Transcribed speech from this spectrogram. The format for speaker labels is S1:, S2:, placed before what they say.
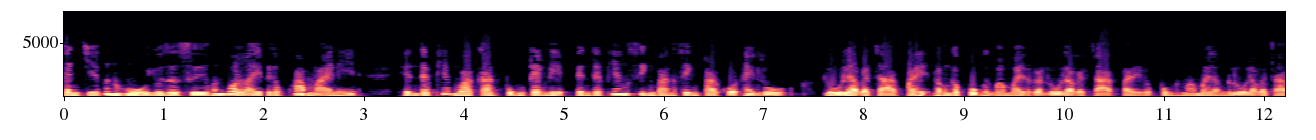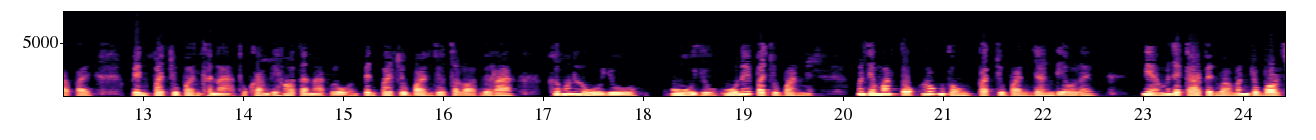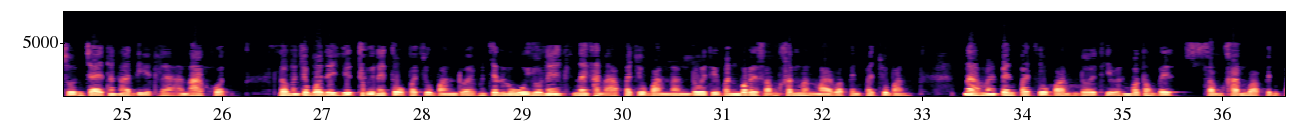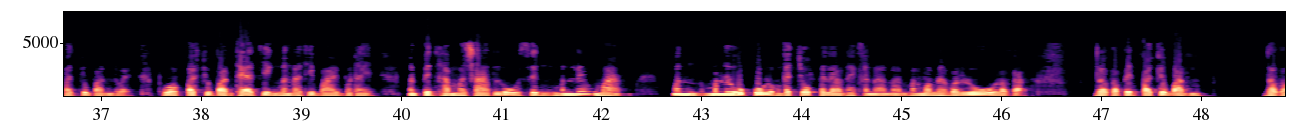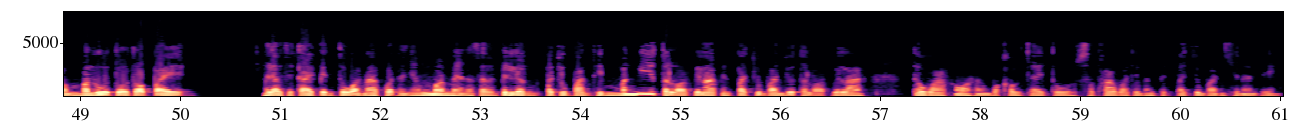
S1: กันจิตมันหูอยู่ซื่อมันบ่ไหลไปกับความหมายนี่ เห็นแต่เพียงว่าการปรุงแต่งนี่เป็นแต่เพียงสิ่งบางสิ่งปรากฏให้รู้รู้แล้วก็จากไปแล้วมันก็ปรุงขึ้นมาใหม่แล้วก็รู้แล้วก็จากไปก็ปรุงขึ้นมาใหม่แล้วมันก็รู้แล้วก็จากไป เป็นปัจจุบันขณะทุกครั้งที่เฮาตระหนักรู้มันเป็นปัจจุบันอยู่ตลอดเวลาคือมันรู้อยู่หูอยู่หูในปัจจุบันเนี่ย มันจะมาตกลงตรงปัจจุบันอย่างเดียวเลย เนี่ยมันจะกลายเป็นว่ามันจะบ่สนใจทั้งอดีตและอนาคต แล้วมันจะบ่ได้ยึดถือในตัวปัจจุบันด้วย มันจะรู้อยู่ในในขณะปัจจุบันนั้น โดยที่มันบ่ได้สำคัญมันหมายว่าเป็นปัจจุบันน่ะมันเป็นปัจจุบันโดยที่มันบ่ต้องไปสำคัญว่าเป็นปัจจุบันด้วย เพราะว่าปัจจุบันแท้จริงมันอธิบายบ่ได้ มันเป็นธรรมชาติรู้ซึ่งมันเร็วมาก มันมันรู้ปุ๊บแล้วมันก็จบไปแล้วในขณะนั้น มันบ่าแม่นว่ารู้แล้วก็แล้วก็เป็นปัจจุบัน แล้วก็มันรู้ตัวต่อไป เราจะกลายเป็นตัวอนาคตอันนี้มันบ่แม่นนะมันเป็นเรื่องปัจจุบันที่มันมีอยู่ตลอดเวลาเป็นปัจจุบันอยู่ตลอดเวลา แต่ว่าเฮาหังบ่เข้าใจตัวสภาพวะที่มันเป็นปัจจุบันแค่นั้นเอง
